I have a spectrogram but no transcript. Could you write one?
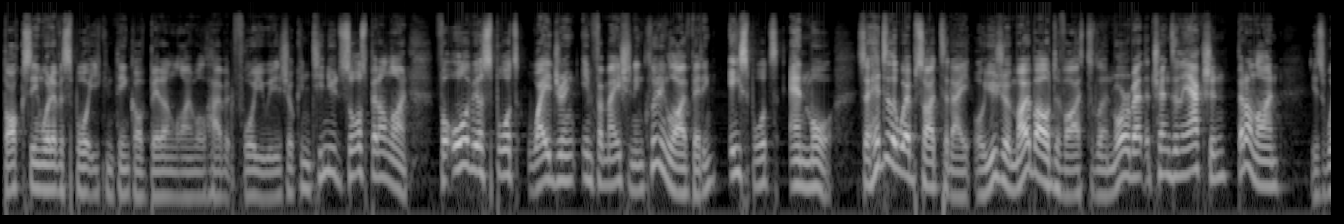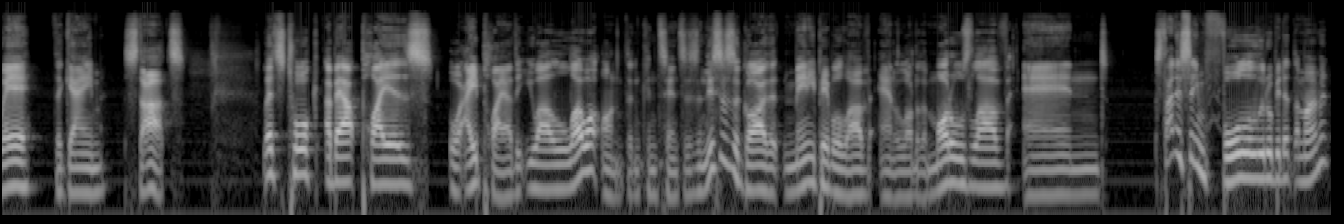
boxing, whatever sport you can think of. BetOnline will have it for you. It is your continued source, BetOnline, for all of your sports wagering information, including live betting, esports, and more. So head to the website today or use your mobile device to learn more about the trends and the action. BetOnline is where the game starts. Let's talk about players or a player that you are lower on than consensus. And this is a guy that many people love and a lot of the models love and starting to see him fall a little bit at the moment.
